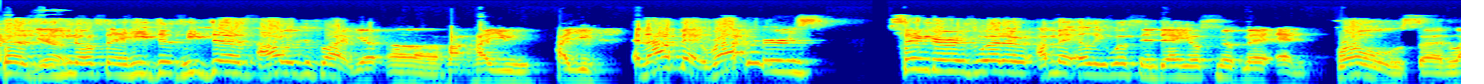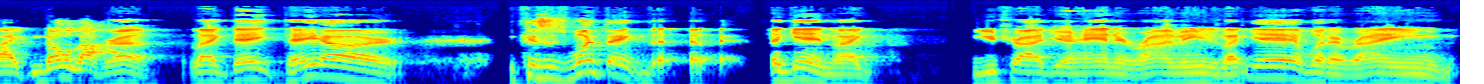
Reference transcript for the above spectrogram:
Cause you know what I'm saying? He just he just I was just like, yeah, uh how, how, you how you and I met rappers, singers, whatever. I met Ellie Wilson, Danielle Smith, man, and froze, son, like no lie. Bruh, like they they are because it's one thing that, uh, again, like you tried your hand at rhyming. He's like, yeah, whatever. I ain't,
